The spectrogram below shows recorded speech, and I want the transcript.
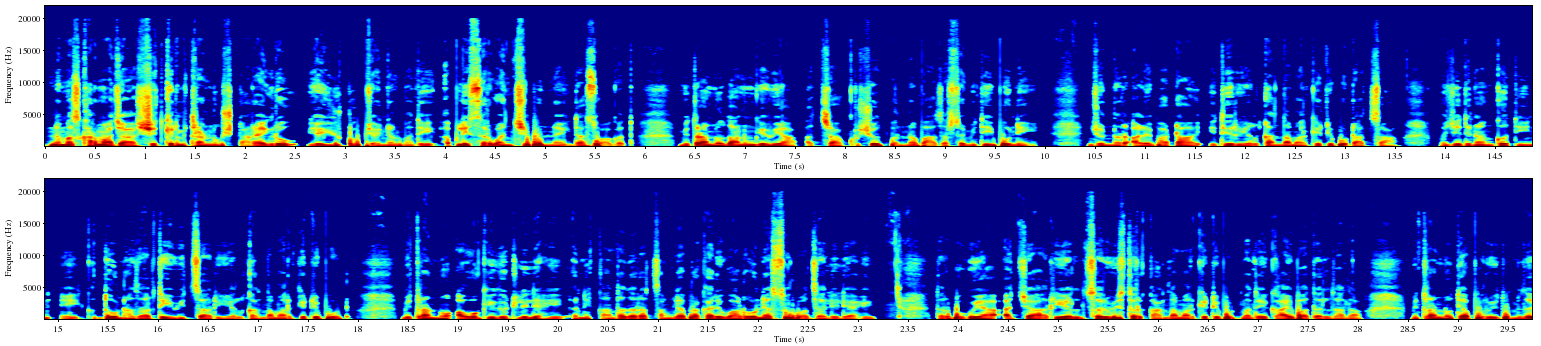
नमस्कार माझ्या शेतकरी मित्रांनो स्टार ॲग्रो या यूट्यूब चॅनलमध्ये आपले सर्वांचे पुन्हा एकदा स्वागत. मित्रांनो जाणून घेऊया आजचा कृषी उत्पन्न बाजार समिती पुणे. जुन्नर आळेफाटा येथे रिअल कांदा मार्केट रिपोर्ट आजचा. म्हणजे दिनांक तीन एक दोन हजार तेवीसचा रिअल कांदा मार्केट रिपोर्ट मित्रांनो आवक ही घटलेली आहे आणि कांदा दरात चांगल्या प्रकारे वाढवण्यास सुरुवात झालेली आहे. तर बघूया आजच्या रिअल सर्व्हिस कांदा मार्केट रिपोर्टमध्ये काय बदल झाला. मित्रांनो त्यापूर्वी तुम्ही जर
